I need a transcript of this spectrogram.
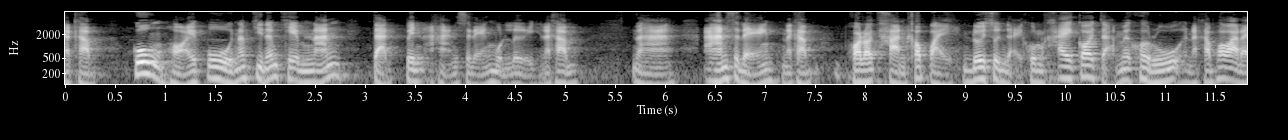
นะครับกุ้งหอยปูน้ำจีนน้ำเค็มนั้นจัดเป็นอาหารแสลงหมดเลยนะครับนะฮะ อาหารแสลงนะครับพอเราทานเข้าไป โดยส่วนใหญ่คนไข้ก็จะไม่ค่อยรู้นะครับ เพราะว่าอะไร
